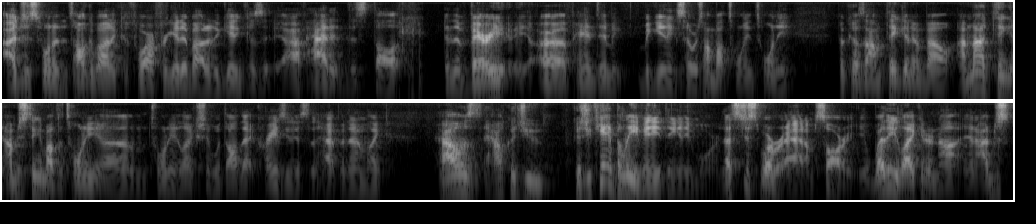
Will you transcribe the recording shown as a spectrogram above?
I just wanted to talk about it before I forget about it again because I've had it this thought in the very uh, pandemic beginning. So we're talking about 2020 because I'm thinking about. I'm not thinking. I'm just thinking about the 20 um, 20 election with all that craziness that happened, and I'm like, how is how could you? Because you can't believe anything anymore. That's just where we're at. I'm sorry, whether you like it or not. And I'm just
